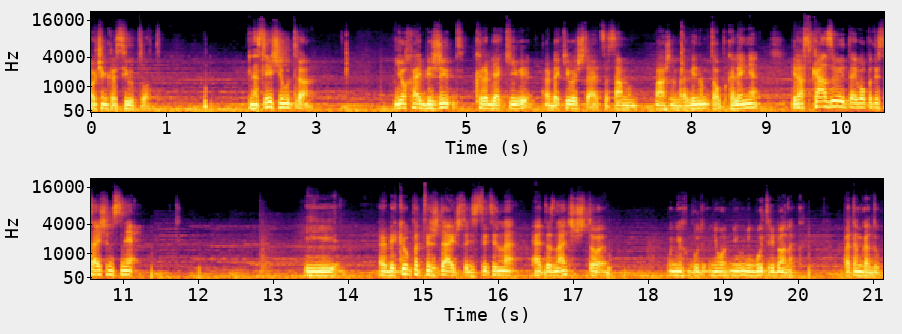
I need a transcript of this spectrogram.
Очень красивый плод. На следующее утро Йохай бежит к Рабиакиве. Рабиакива считается самым важным раввином того поколения. И рассказывает о его потрясающем сне. И Рабекю подтверждает, что действительно это значит, что у них, будет, у него, у него будет ребенок в этом году.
